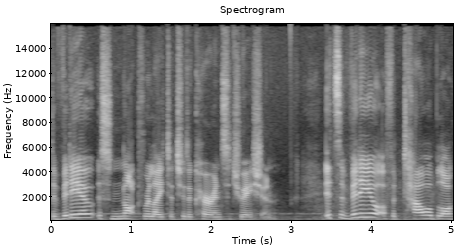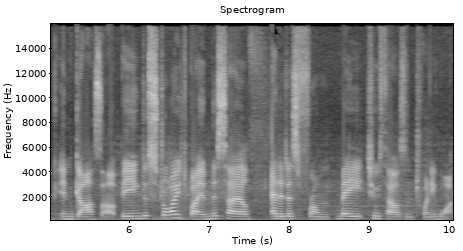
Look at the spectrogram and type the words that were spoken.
the video is not related to the current situation. It's a video of a tower block in Gaza being destroyed by a missile and it is from May 2021.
